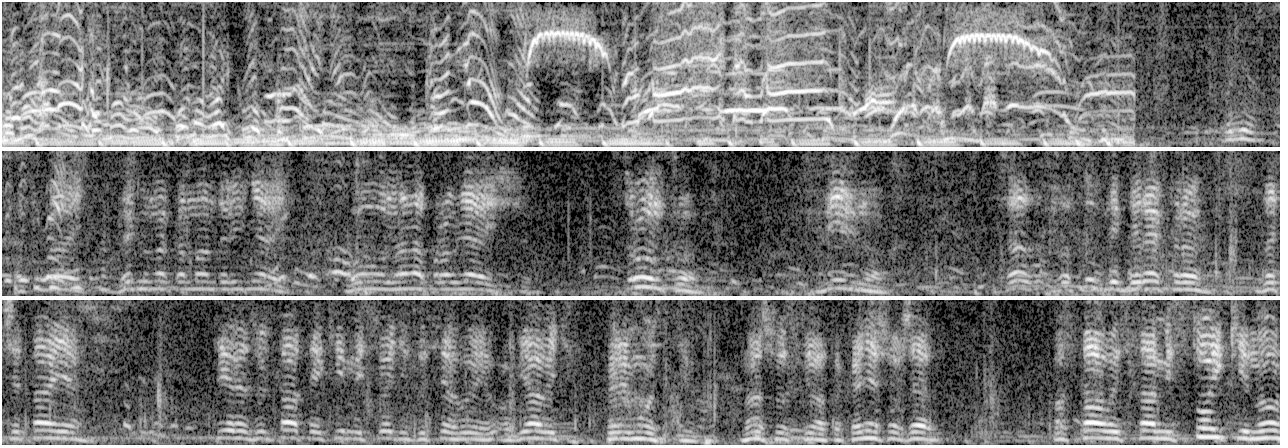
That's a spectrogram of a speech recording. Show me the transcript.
Помагай, Помагай, хлопці. Коньок! Виконана команда рівняє. Голову на направляючу. Струнко. Вільно. Зараз заступник директора зачитає ті результати, які ми сьогодні досягли. Об'явить переможців нашого свята. Звісно, вже остались самі стойкі, але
